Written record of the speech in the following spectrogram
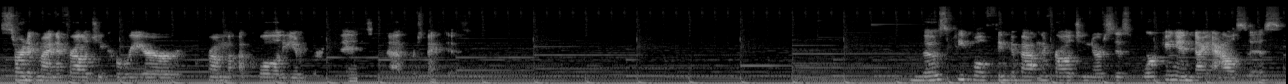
started my nephrology career from a quality improvement uh, perspective. Most people think about nephrology nurses working in dialysis,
